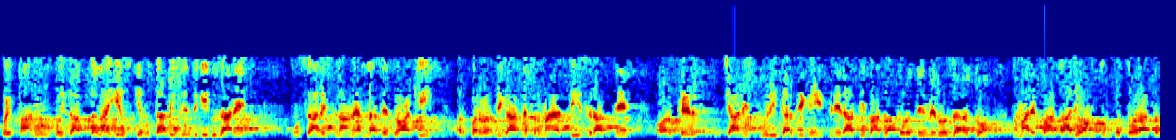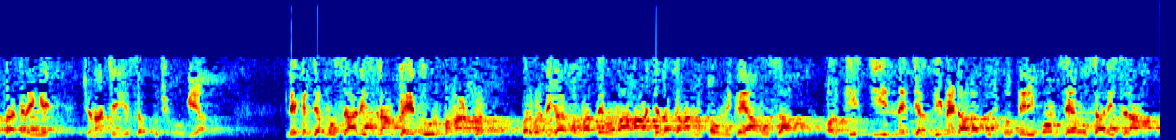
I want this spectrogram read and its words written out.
کوئی قانون کوئی ضابطہ لائیے اس کے مطابق زندگی گزاریں۔ موسیٰ علیہ السلام نے اللہ سے دعا کی اور پروردگار نے فرمایا تیس راتیں اور پھر چالیس پوری کر دی گئی، اتنی رات عبادت کرو، دن میں روزہ رکھو، ہمارے پاس آ جاؤ، ہم تم کو تورات عطا کریں گے۔ چنانچہ یہ سب کچھ ہو گیا۔ لیکن جب موسیٰ علیہ السلام گئے تور پہاڑ پر، پروردگار فرماتے ہیں، وما آجلک عن قومک یا موسیٰ؟ اور کس چیز نے جلدی میں ڈالا تجھ کو تیری قوم سے موسیٰ علیہ السلام؟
